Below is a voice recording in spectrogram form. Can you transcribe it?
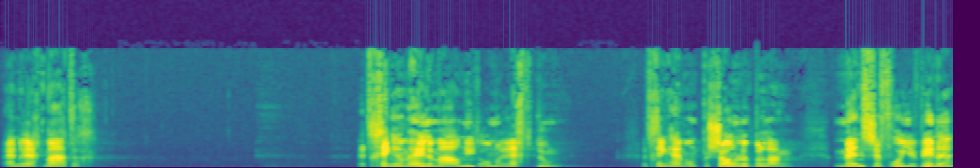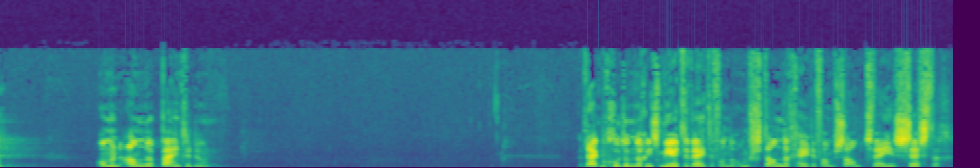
en rechtmatig. Het ging hem helemaal niet om recht doen. Het ging hem om persoonlijk belang. Mensen voor je winnen om een ander pijn te doen. Het lijkt me goed om nog iets meer te weten van de omstandigheden van Psalm 62.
